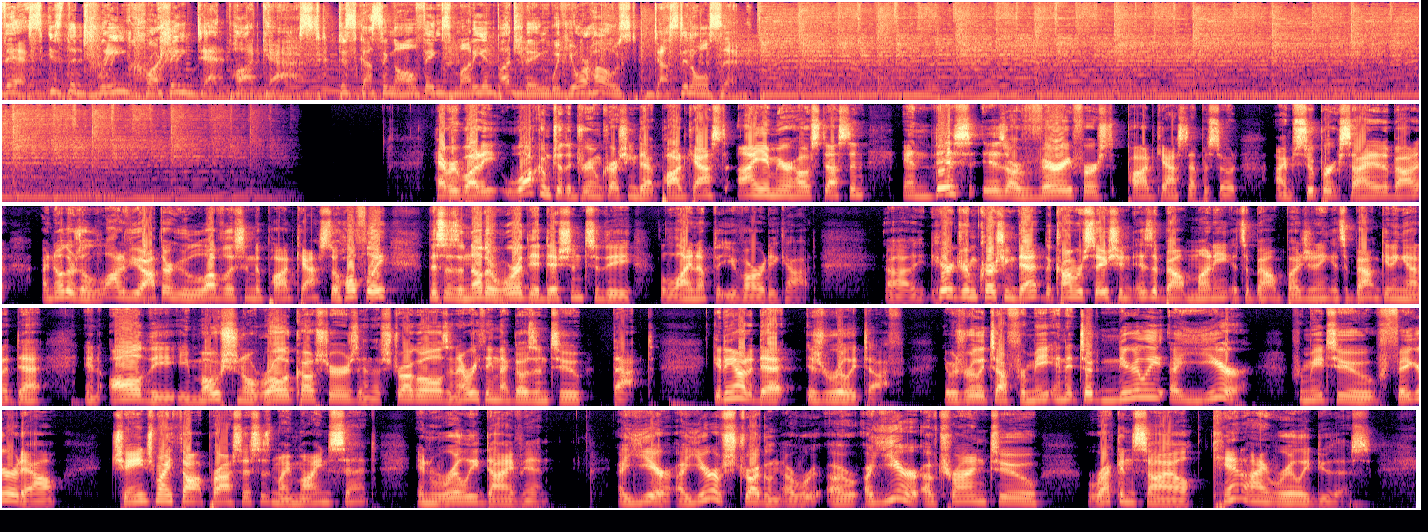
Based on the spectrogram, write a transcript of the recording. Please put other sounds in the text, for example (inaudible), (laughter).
This is the Dream Crushing Debt Podcast, discussing all things money and budgeting with your host, Dustin Olson. Hey everybody, welcome to the Dream Crushing Debt Podcast. I am your host, Dustin, and this is our very first podcast episode. I'm super excited about it. I know there's a lot of you out there who love listening to podcasts, so hopefully this is another worthy addition to the lineup that you've already got. Uh, here at Dream Crushing Debt, the conversation is about money, it's about budgeting, it's about getting out of debt, and all the emotional roller coasters and the struggles and everything that goes into that. Getting out of debt is really tough. It was really tough for me, and it took nearly a year for me to figure it out, change my thought processes, my mindset, and really dive in. A year, a year of struggling, a, a, a year of trying to reconcile can I really do this?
